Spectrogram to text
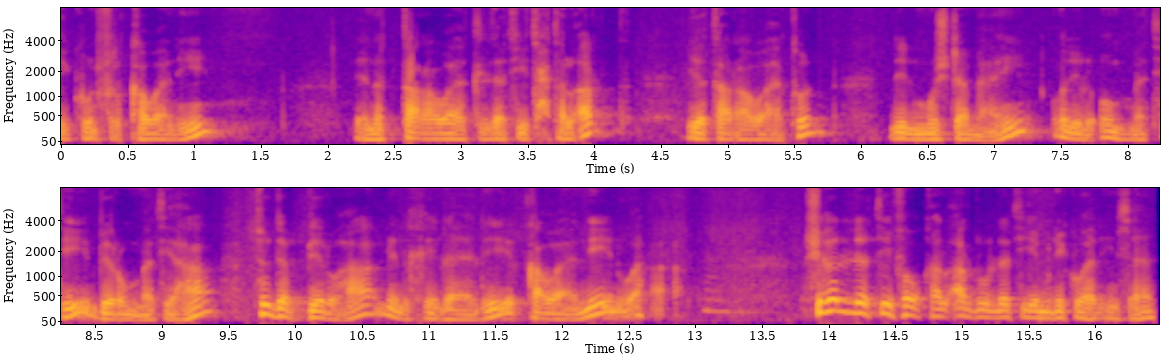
يكون في القوانين لأن الثروات التي تحت الأرض هي ثروات للمجتمع وللأمة برمتها تدبرها من خلال قوانين و شغل التي فوق الأرض والتي يملكها الإنسان.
